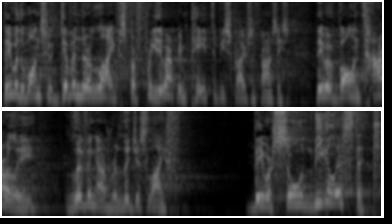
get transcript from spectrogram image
They were the ones who had given their lives for free. They weren't being paid to be scribes and Pharisees. They were voluntarily living a religious life. They were so legalistic,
